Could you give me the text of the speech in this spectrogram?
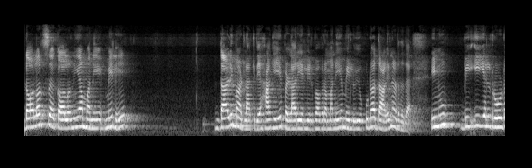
ಡಾಲರ್ಸ್ ಕಾಲೋನಿಯ ಮನೆ ಮೇಲೆ ದಾಳಿ ಮಾಡಲಾಗಿದೆ. ಹಾಗೆಯೇ ಬಳ್ಳಾರಿಯಲ್ಲಿರುವ ಅವರ ಮನೆಯ ಮೇಲೆಯೂ ಕೂಡ ದಾಳಿ ನಡೆದಿದೆ. ಇನ್ನು ಬಿಇಎಲ್ ರೋಡ್,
